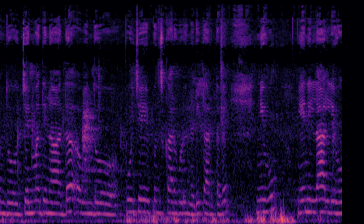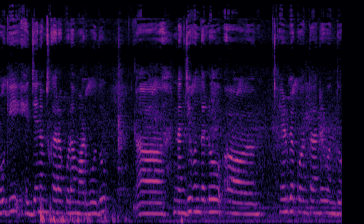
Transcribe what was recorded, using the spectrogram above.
ಒಂದು ಜನ್ಮದಿನದ ಒಂದು ಪೂಜೆ ಪುನಸ್ಕಾರಗಳು ನಡೀತಾ ಇರ್ತವೆ. ನೀವು ಏನಿಲ್ಲ, ಅಲ್ಲಿ ಹೋಗಿ ಹೆಜ್ಜೆ ನಮಸ್ಕಾರ ಕೂಡ ಮಾಡ್ಬೋದು. ನನ್ನ ಜೀವನದಲ್ಲೂ ಹೇಳಬೇಕು ಅಂತ ಅಂದರೆ ಒಂದು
